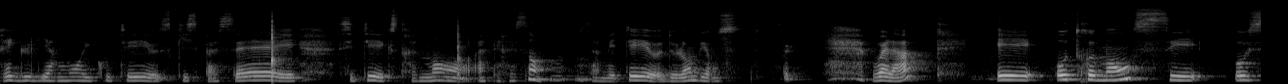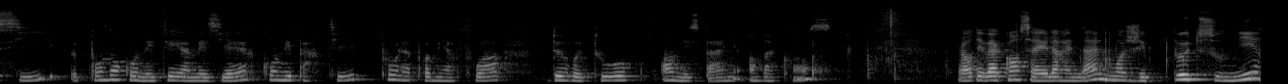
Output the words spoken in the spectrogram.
régulièrement écouter euh, ce qui se passait et c'était extrêmement intéressant. Ça mettait euh, de l'ambiance. voilà. Et autrement, c'est aussi, pendant qu'on était à Mézières, qu'on est parti pour la première fois de retour en Espagne en vacances. Alors des vacances à El Arenal, moi j'ai peu de souvenirs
